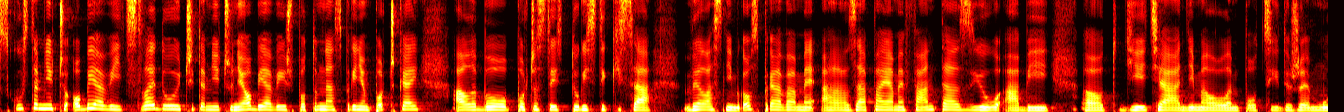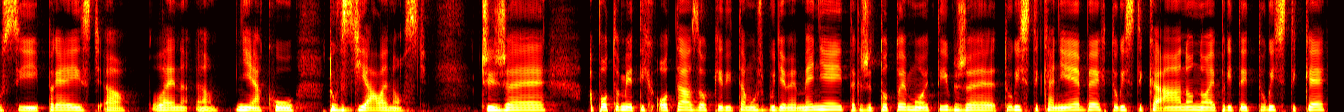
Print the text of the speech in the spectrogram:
skús tam niečo objaviť, sleduj, či tam niečo neobjavíš, potom nás pri ňom počkaj, alebo počas tej turistiky sa veľa s ním rozprávame a zapájame fantáziu, aby e, dieťa nemalo len pocit, že musí prejsť e, len e, nejakú tú vzdialenosť. Čiže a potom je tých otázok, kedy tam už budeme menej, takže toto je môj tip, že turistika nie je beh, turistika áno, no aj pri tej turistike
